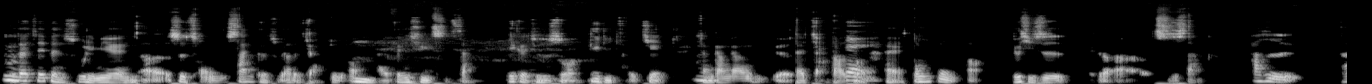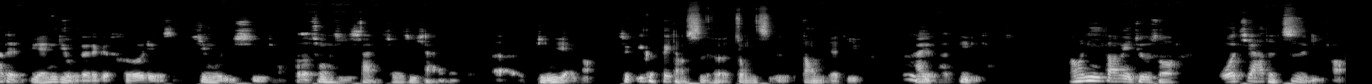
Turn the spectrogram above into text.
我在这本书里面，呃，是从三个主要的角度哦来分析慈善。一个就是说地理条件，像刚刚呃在讲到说，哎，东部啊，尤其是那个呃池上，它是它的源流的那个河流是新武里溪，它的冲积扇冲积下来的呃平原哦，就一个非常适合种植稻米的地方，还有它的地理条件。然后另一方面就是说，国家的治理啊，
